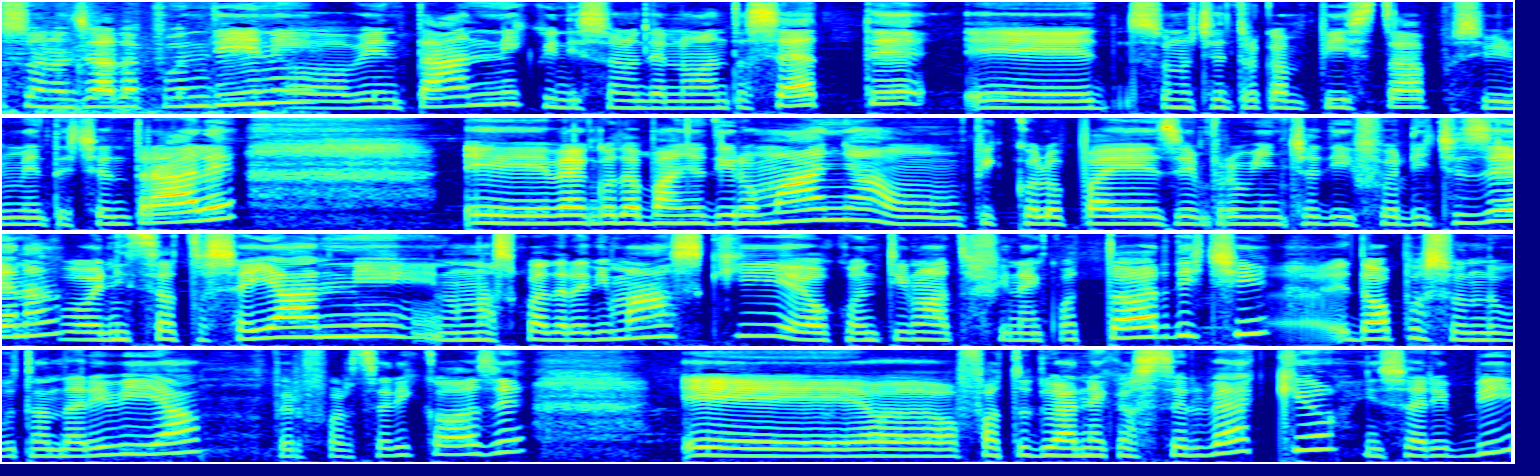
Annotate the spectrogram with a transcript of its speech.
sono Giada Pondini, ho 20 anni, quindi sono del 97 e sono centrocampista, possibilmente centrale. E vengo da Bagno di Romagna, un piccolo paese in provincia di Forlì Cesena. Ho iniziato a 6 anni in una squadra di maschi e ho continuato fino ai 14 e dopo sono dovuta andare via per forza di cose e ho fatto due anni a Castelvecchio in Serie B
